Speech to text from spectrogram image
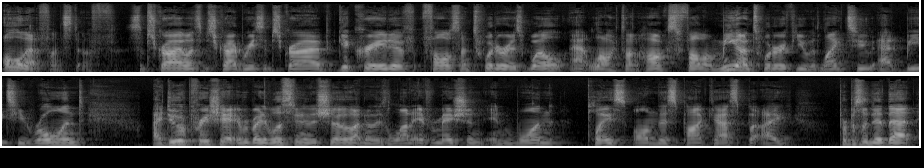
all that fun stuff. Subscribe, unsubscribe, resubscribe. Get creative. Follow us on Twitter as well at Locked On Hawks. Follow me on Twitter if you would like to at BT Rowland. I do appreciate everybody listening to the show. I know there's a lot of information in one place on this podcast, but I purposely did that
